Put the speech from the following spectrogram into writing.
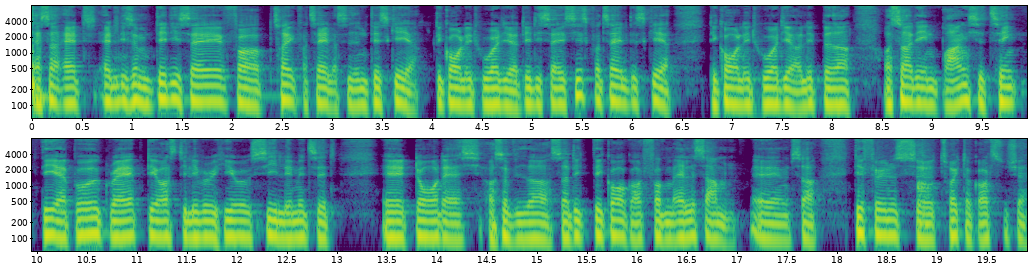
altså at, at ligesom det, de sagde for tre kvartaler siden, det sker. Det går lidt hurtigere. Det, de sagde i sidste kvartal, det sker. Det går lidt hurtigere og lidt bedre. Og så er det en brancheting. Det er både Grab, det er også Delivery Hero, Sea Limited, øh, DoorDash og så videre. Så det, det går godt for dem alle sammen. Øh, så det føles øh, trygt og godt, synes jeg.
